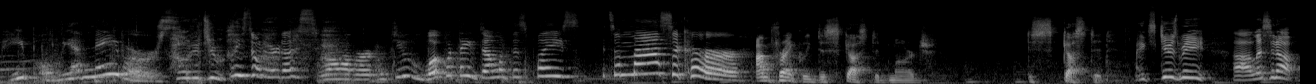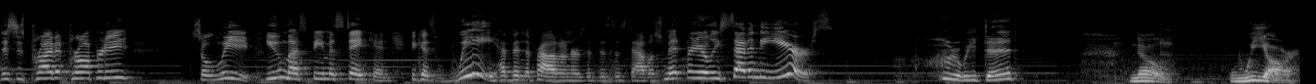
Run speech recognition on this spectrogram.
People, we have neighbors. How did you? Please don't hurt us. Robert, would you look what they've done with this place? It's a massacre. I'm frankly disgusted, Marge. Disgusted. Excuse me, uh, listen up. This is private property, so leave. You must be mistaken because we have been the proud owners of this establishment for nearly 70 years. Are we dead? No, we are.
